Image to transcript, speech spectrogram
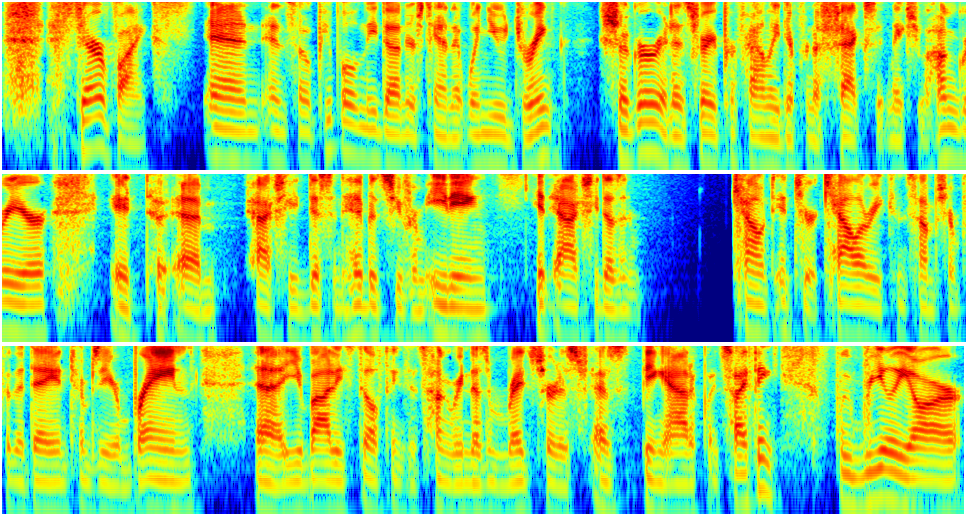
it's terrifying. And and so people need to understand that when you drink sugar. It has very profoundly different effects. It makes you hungrier. It uh, um, actually disinhibits you from eating. It actually doesn't count into your calorie consumption for the day in terms of your brain. Uh, your body still thinks it's hungry and doesn't register it as, as being adequate. So I think we really are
